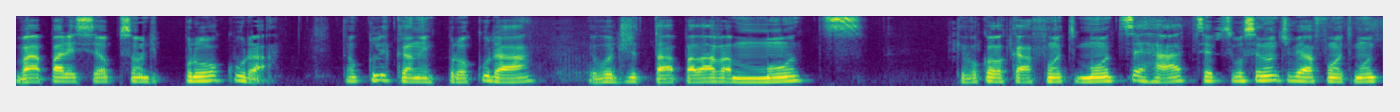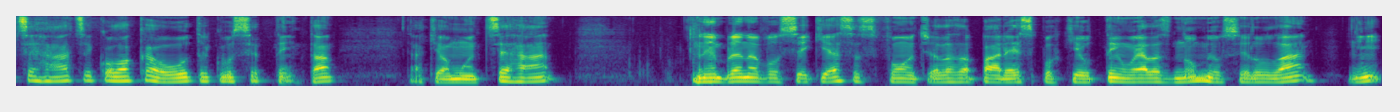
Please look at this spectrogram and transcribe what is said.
Vai aparecer a opção de procurar. Então, clicando em procurar, eu vou digitar a palavra Montes, que eu vou colocar a fonte Monte Serrato. Se você não tiver a fonte Monte Serrato, você coloca outra que você tem, tá? Aqui é o Monte Serrato. Lembrando a você que essas fontes, elas aparecem porque eu tenho elas no meu celular, né?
